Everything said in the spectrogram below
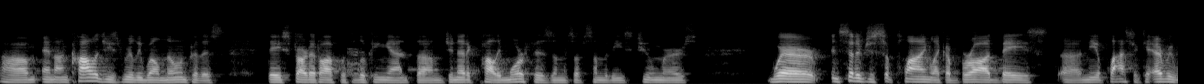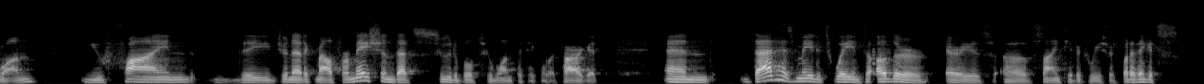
Um, and oncology is really well known for this. They started off with looking at um, genetic polymorphisms of some of these tumors where instead of just applying like a broad-based uh, neoplastic to everyone, you find the genetic malformation that's suitable to one particular target. And that has made its way into other areas of scientific research, but I think it's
